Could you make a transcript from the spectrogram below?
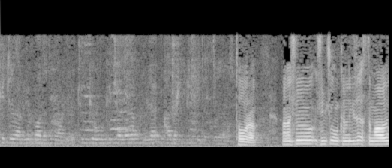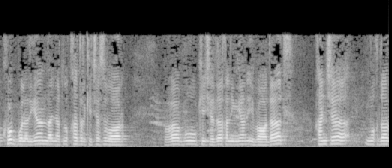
Kechalar ibodat qilardi chunki u qadr to'g'ri. Mana shu uchinchi o'n kunligida ehtimoli ko'p bo'ladigan laylatul qadr kechasi bor va bu kechada qilingan ibodat qancha miqdor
